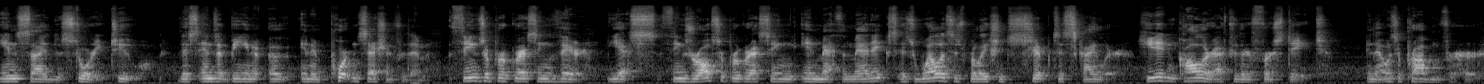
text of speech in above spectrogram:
inside the story too. This ends up being a, a, an important session for them. Things are progressing there. Yes, things are also progressing in mathematics as well as his relationship to Skylar. He didn't call her after their first date, and that was a problem for her.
